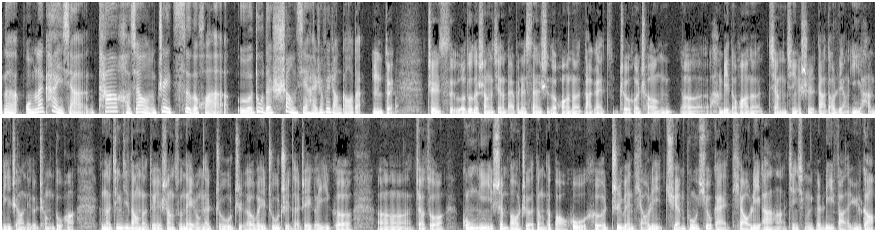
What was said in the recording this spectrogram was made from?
那我们来看一下，他好像这次的话，额度的上限还是非常高的。嗯，对，这次额度的上限的百分之三十的话呢，大概折合成呃韩币的话呢，将近是达到两亿韩币这样的一个程度哈。那经济道呢，对上述内容的主旨呃为主旨的这个一个呃叫做。公益申报者等的保护和支援条例全部修改条例案啊，进行了一个立法的预告。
